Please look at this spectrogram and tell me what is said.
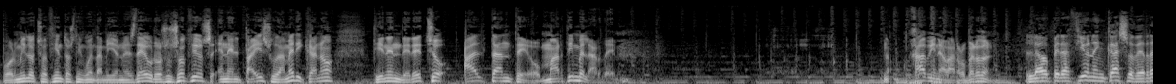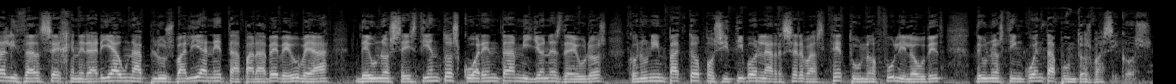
por 1.850 millones de euros. Sus socios en el país sudamericano tienen derecho al tanteo. Martín Velarde. No, Javi Navarro, perdón. La operación en caso de realizarse generaría una plusvalía neta para BBVA de unos 640 millones de euros con un impacto positivo en las reservas Z1 fully loaded de unos 50 puntos básicos.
